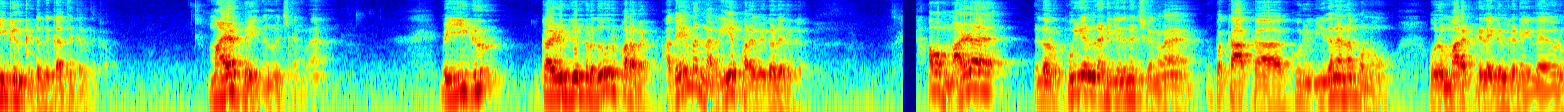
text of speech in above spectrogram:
ஈகிள் கிட்டேருந்து கற்றுக்கிறதுக்கு மழை பெய்யுதுன்னு வச்சுக்கோங்களேன். இப்போ ஈகிள் கழுகுன்றது ஒரு பறவை. அதே மாதிரி நிறைய பறவைகள் இருக்குது அப்போ மழை இல்லை ஒரு புயல் அடிக்குதுன்னு வச்சுக்கோங்களேன். இப்போ காக்கா குருவி இதெல்லாம் என்ன பண்ணும்? ஒரு மரக்கிளைகள் கிடையில ஒரு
